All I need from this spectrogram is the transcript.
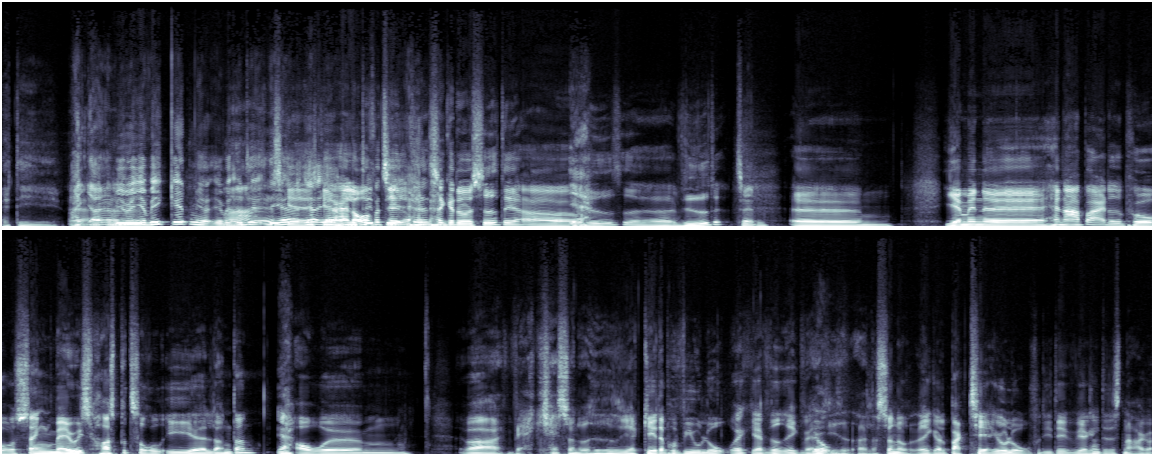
er det... Ja, Nej, jeg, jeg, jeg, vil ikke gætte mere. Jeg, vil- Nej, det, skal, skal jeg have lov at det- fortælle det, han- det, så kan du jo sidde der og Ja. ja. vide, øh, vide det. Tag den. Øh, jamen, øh, han arbejdede på St. Mary's Hospital i øh, London. Ja. Og øh, var, hvad kan sådan noget hedde? Jeg gætter på biolog, ikke? Jeg ved ikke, hvad Jo. de hedder, eller sådan noget, ikke? Eller bakteriolog, fordi det er virkelig det, det snakker,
